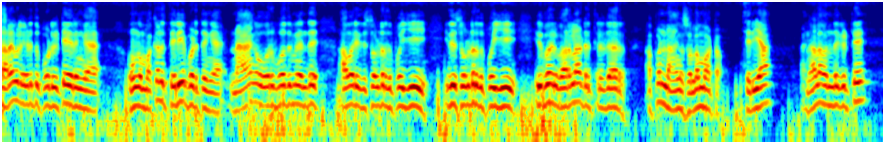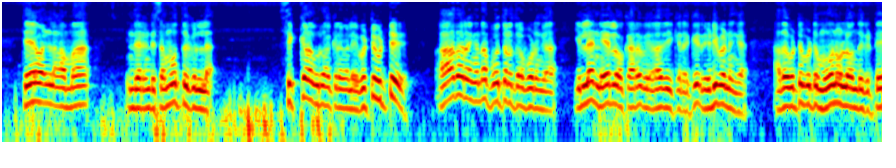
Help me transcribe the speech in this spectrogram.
தரவில் எடுத்து போட்டுக்கிட்டே இருங்க. உங்கள் மக்களுக்கு தெரியப்படுத்துங்க. நாங்கள் ஒருபோதுமே வந்து அவர் இது சொல்கிறது பொய் இது சொல்கிறது பொய் இது பேர் வரலாற்று திருடர் அப்படின்னு நாங்கள் சொல்ல மாட்டோம். சரியா? அதனால் வந்துக்கிட்டு தேவையில்லாமல் இந்த ரெண்டு சமூகத்துக்குள்ள சிக்கலை உருவாக்குற வேலையை விட்டு விட்டு ஆதாரங்க தான் பொதுத்தளத்தில் போடுங்க. இல்லை நேரில் உட்கார விவாதிக்கிறதுக்கு ரெடி பண்ணுங்க. அதை விட்டு விட்டு மூணுல வந்துக்கிட்டு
